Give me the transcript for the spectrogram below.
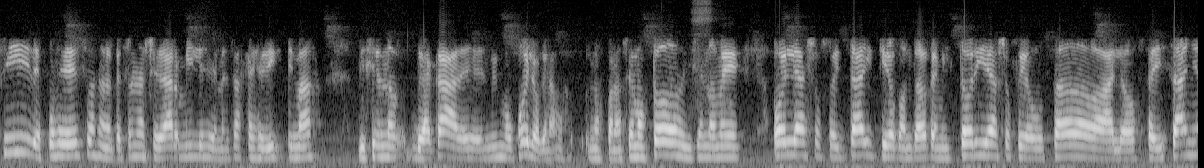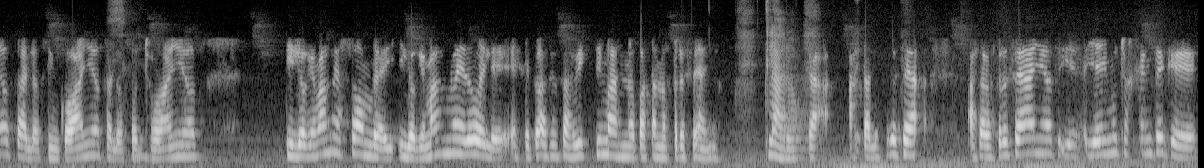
sí, después de eso nos empezaron a llegar miles de mensajes de víctimas diciendo de acá, desde el mismo pueblo que nos, nos conocemos todos, diciéndome, hola, yo soy Tai, quiero contarte mi historia, yo fui abusada a los seis años, a los cinco años, a los ocho años, y lo que más me asombra y lo que más me duele es que todas esas víctimas no pasan los 13 años. Claro. O sea, hasta los 13, hasta los 13 años, y, y hay mucha gente que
